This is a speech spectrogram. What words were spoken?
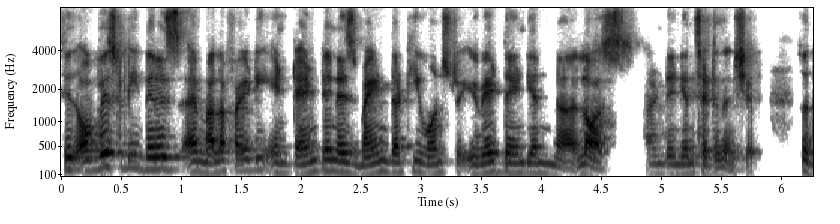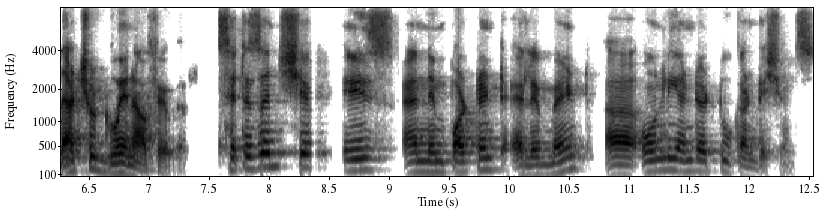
See, obviously there is a malafide intent in his mind that he wants to evade the Indian uh, laws and Indian citizenship. So that should go in our favor. Citizenship is an important element uh, only under two conditions.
